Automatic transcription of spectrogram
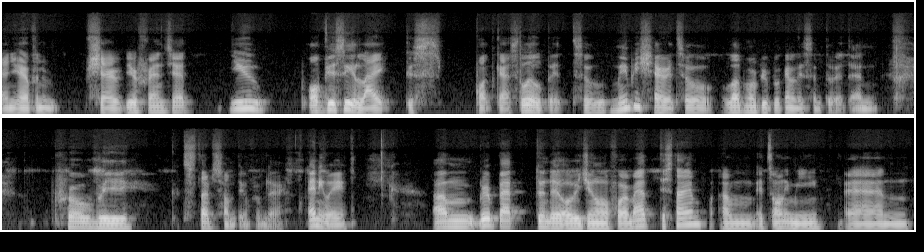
and you haven't shared with your friends yet, you obviously like this podcast a little bit. So maybe share it so a lot more people can listen to it and probably could start something from there. Anyway, um, we're back to the original format this time. Um, it's only me, and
